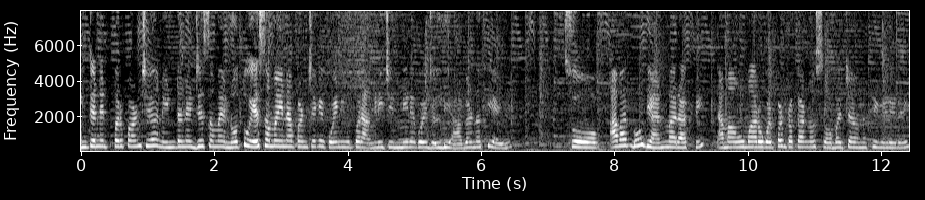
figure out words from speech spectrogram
ઇન્ટરનેટ પર પણ છે અને ઇન્ટરનેટ જે સમયે નહોતું એ સમયના પણ છે કે કોઈની ઉપર આંગળી ચીંધીને કોઈ જલ્દી આગળ નથી આવ્યું સો આ વાત બહુ ધ્યાનમાં રાખવી. આમાં હું મારો કોઈ પણ પ્રકારનો સ્વબચાવ નથી કરી રહી.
